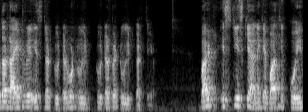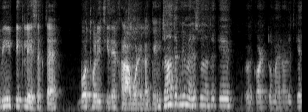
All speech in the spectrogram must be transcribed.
the right way is the Twitter وہ ٹویٹر پہ ٹویٹ کرتے ہیں۔ بٹ اس چیز کے آنے کے بعد کہ کوئی بھی ٹک لے سکتا ہے وہ تھوڑی چیزیں خراب ہونے لگ گئی۔ جہاں تک میں نے سنا تھا کہ اکارڈنگ ٹو مائی نالج کہ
